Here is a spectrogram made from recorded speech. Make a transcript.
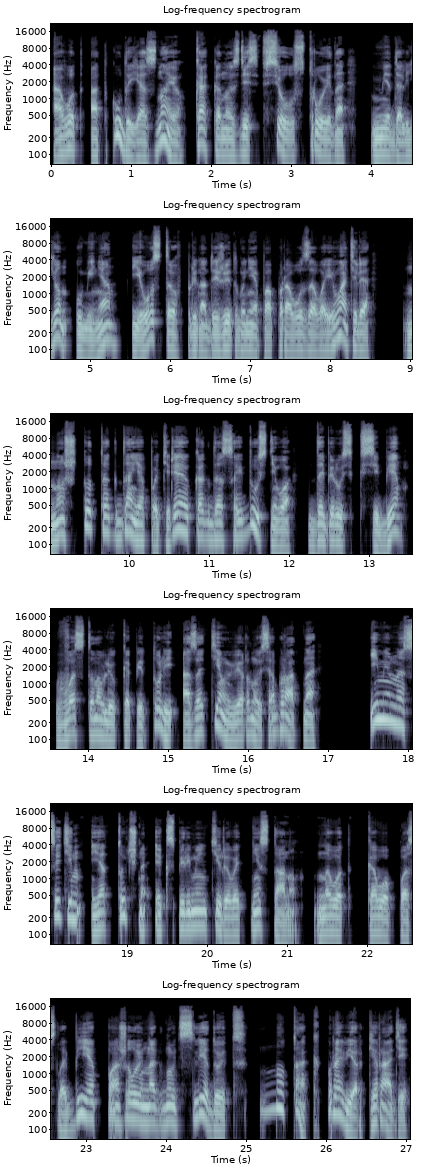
А вот откуда я знаю, как оно здесь все устроено? Медальон у меня, и остров принадлежит мне по праву завоевателя. Но что тогда я потеряю, когда сойду с него, доберусь к себе, восстановлю Капитолий, а затем вернусь обратно? Именно с этим я точно экспериментировать не стану. Но вот кого послабее, пожалуй, нагнуть следует. Ну так, проверки ради.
